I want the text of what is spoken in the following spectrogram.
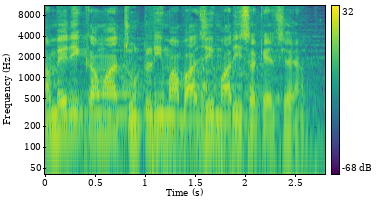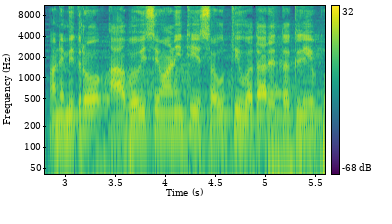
અમેરિકામાં ચૂંટણીમાં બાજી મારી શકે છે. અને મિત્રો, આ ભવિષ્યવાણીથી સૌથી વધારે તકલીફ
